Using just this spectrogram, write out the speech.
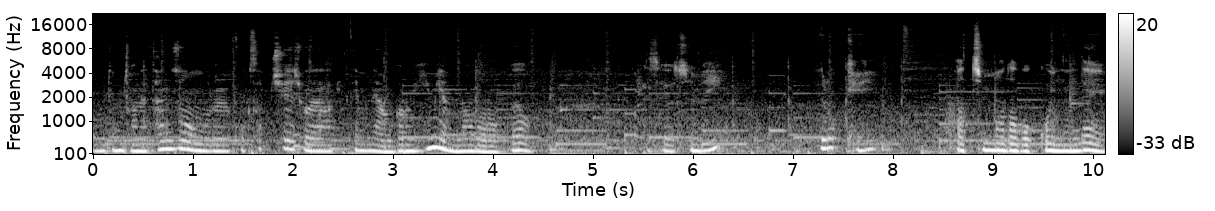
운동 전에 탄수화물을 꼭 섭취해줘야 하기 때문에 안 그러면 힘이 안 나더라고요. 그래서 요즘에 이렇게 아침마다 먹고 있는데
